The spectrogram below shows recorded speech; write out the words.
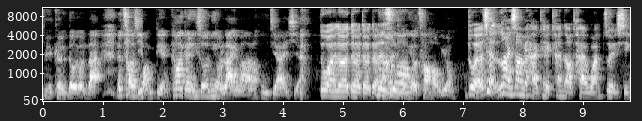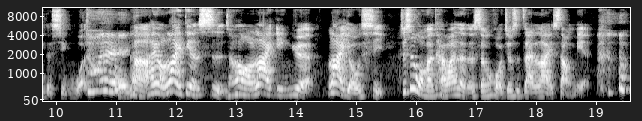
每个人都有 Line，那超级方便。他会跟你说你有 Line 吗？然后互加一下。对对对对对。认识朋友超好用。对，而且 Line 上面还可以看到台湾最新的新闻。对。啊，还有 Line 电视，然后 Line 音乐，Line 游戏。就是我们台湾人的生活就是在 Line 上面。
